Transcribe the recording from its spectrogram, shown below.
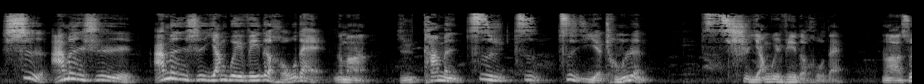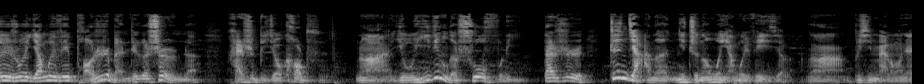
是俺们是俺们是杨贵妃的后代，那么就是他们自自自己也承认是杨贵妃的后代啊。所以说杨贵妃跑日本这个事儿呢，还是比较靠谱，啊，有一定的说服力。但是真假呢，你只能问杨贵妃去了，啊，不信买龙家。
